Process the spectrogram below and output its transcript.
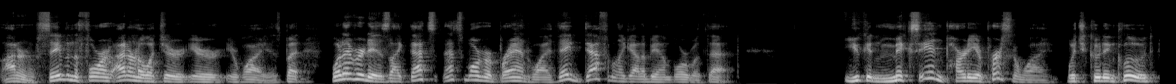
i don't know saving the forest. I don't know what your your your why is but whatever it is like that's that's more of a brand why. They've definitely got to be on board with that. You can mix in part of your personal why which could include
